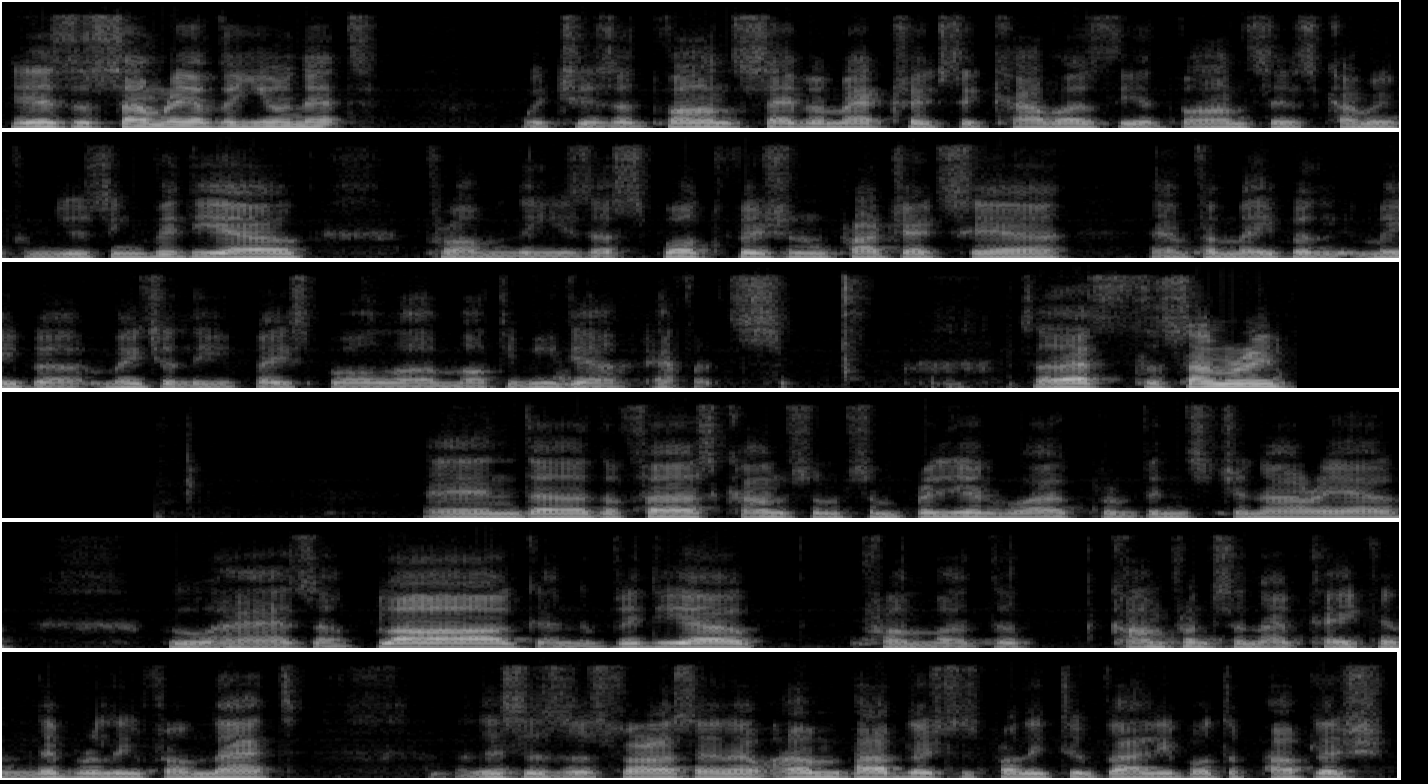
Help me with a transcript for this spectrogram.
here's a summary of the unit which is advanced sabermetrics. It covers the advances coming from using video from these uh, Sportvision projects here and from Major, Major, Major League Baseball uh, multimedia efforts. So that's the summary. And uh, the first comes from some brilliant work from Vince Gennaro, who has a blog and a video from uh, the conference, and I've taken liberally from that. This is, as far as I know, unpublished. It's probably too valuable to publish.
